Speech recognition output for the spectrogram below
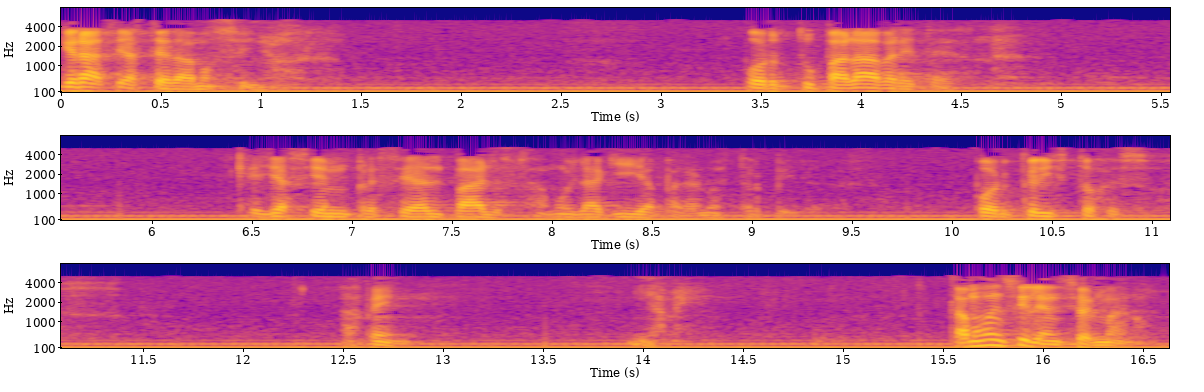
Gracias te damos, Señor por tu palabra eterna. Que ella siempre sea el bálsamo y la guía para nuestras vidas. Por Cristo Jesús. Amén y amén. Estamos en silencio, hermano.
